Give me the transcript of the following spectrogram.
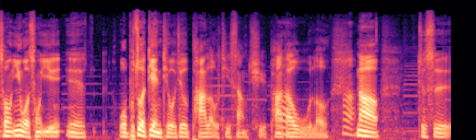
从、嗯、因为我从一呃我不坐电梯，我就爬楼梯上去，爬到五楼，那就是。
